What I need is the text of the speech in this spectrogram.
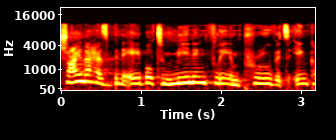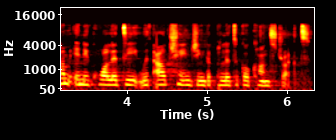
China has been able to meaningfully improve its income inequality without changing the political construct.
